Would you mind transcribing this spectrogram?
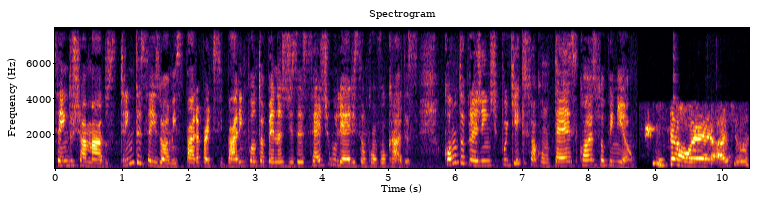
sendo chamados 36 homens para participar, enquanto apenas 17 mulheres são convocadas. Conta pra gente por que, que isso acontece, qual é a sua opinião? Então, é, acho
